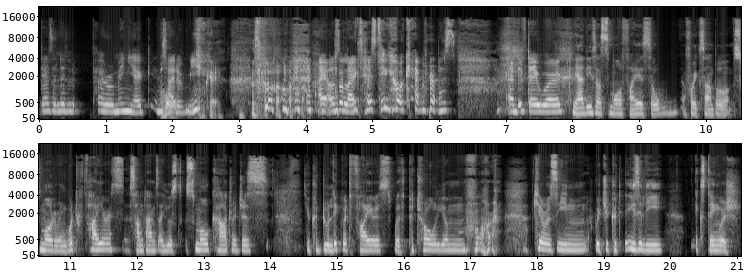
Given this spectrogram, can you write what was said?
there's a little pyromaniac inside Oh, of me. Okay. so I also like testing our cameras and if they work. Yeah, these are small fires. So, for example, smoldering wood fires. Sometimes I used smoke cartridges. You could do liquid fires with petroleum or kerosene, which you could easily extinguish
